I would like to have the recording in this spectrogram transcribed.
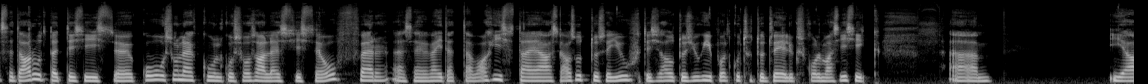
seda arutati siis äh, koosolekul, kus osales siis see ohver, äh, see väidetav ahistaja, see asutuse juht ja siis asutusjuhi poolt kutsutud veel üks kolmas isik. Ähm, ja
